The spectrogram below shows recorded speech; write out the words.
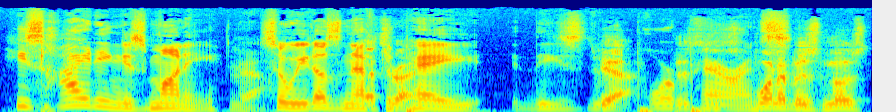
he's hiding his money. Yeah. So he doesn't have That's to right. pay these Yeah, poor this parents. is one of his most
